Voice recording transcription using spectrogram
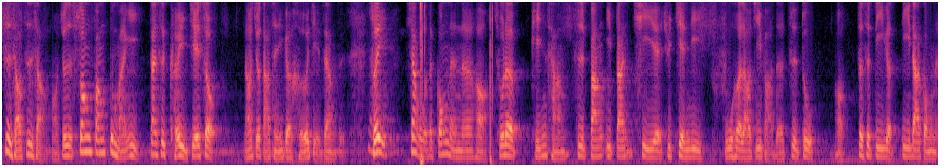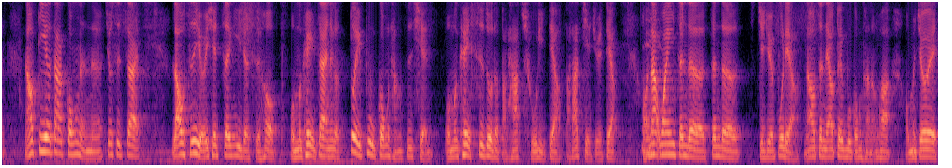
至少至少哦，就是双方不满意，但是可以接受，然后就达成一个和解这样子。所以像我的功能呢，哈、除了平常是帮一般企业去建立符合劳基法的制度，哦，这是第一个第一大功能。然后第二大功能呢，就是在劳资有一些争议的时候，我们可以在那个对簿公堂之前，我们可以适度的把它处理掉，把它解决掉。哦，那万一真的真的解决不了，然后真的要对簿公堂的话，我们就会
